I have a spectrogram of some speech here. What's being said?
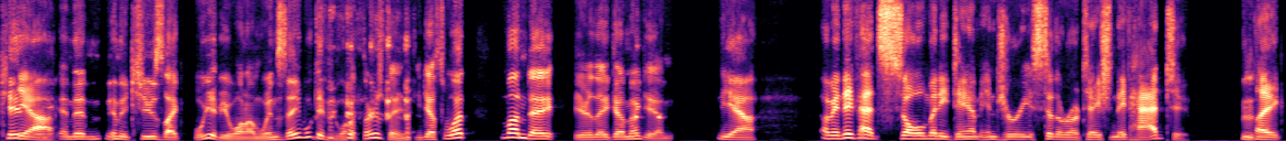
Can Yeah. we?" And then and the Q's like, we'll give you one on Wednesday, we'll give you one on Thursday. And guess what? Monday, here they come again. Yeah. I mean, they've had so many damn injuries to the rotation. They've had to. Hmm. Like,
